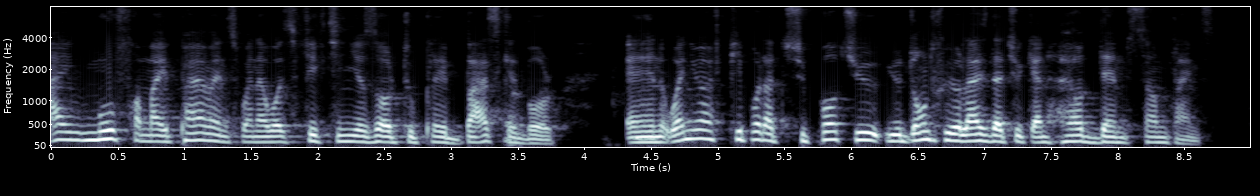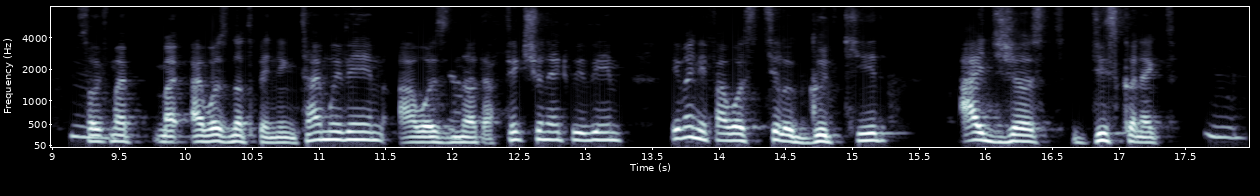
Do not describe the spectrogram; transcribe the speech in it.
I moved from my parents when I was 15 years old to play basketball. And when you have people that support you, you don't realize that you can hurt them sometimes. Mm. So if my, my, I was not spending time with him, I was yeah. not affectionate with him, even if I was still a good kid, I just disconnect. Mm.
